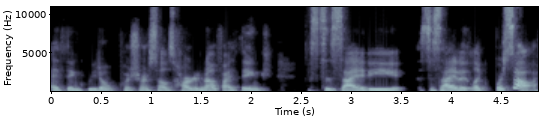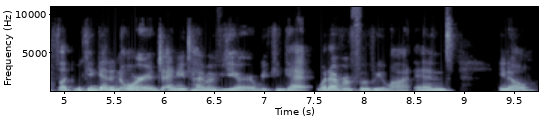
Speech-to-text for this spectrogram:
I think we don't push ourselves hard enough. I think society society like we're soft. Like we can get an orange any time of year. We can get whatever food we want and you know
